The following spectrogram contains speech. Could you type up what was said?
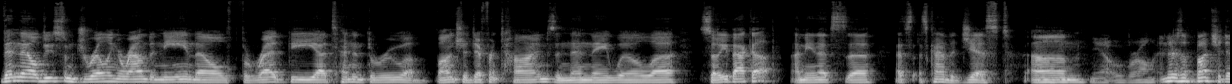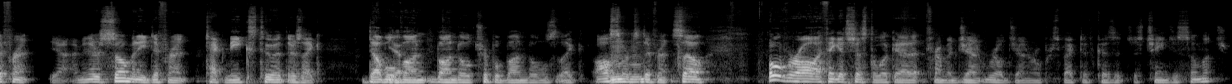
Then they'll do some drilling around the knee and they'll thread the uh, tendon through a bunch of different times, and then they will uh, sew you back up. I mean, that's uh, that's that's kind of the gist. Um, yeah, overall. And there's a bunch of different, yeah, I mean, there's so many different techniques to it. There's like double Yeah. bun- bundle, triple bundles, like all sorts Mhm. of different. So overall, I think it's just to look at it from a gen- real general perspective because it just changes so much.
